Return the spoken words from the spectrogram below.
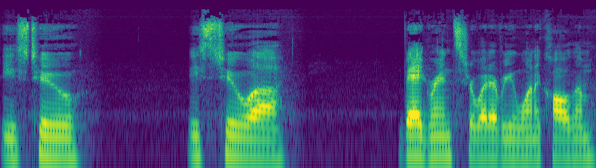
these two, these two uh, vagrants or whatever you want to call them.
